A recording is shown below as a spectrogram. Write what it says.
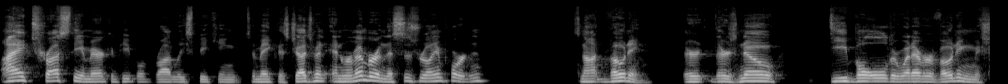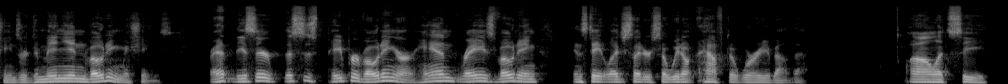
I trust the American people, broadly speaking, to make this judgment. And remember, and this is really important, it's not voting. There, there's no Diebold or whatever voting machines or Dominion voting machines, right? These are this is paper voting or hand raised voting in state legislators, so we don't have to worry about that. Uh, let's see.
